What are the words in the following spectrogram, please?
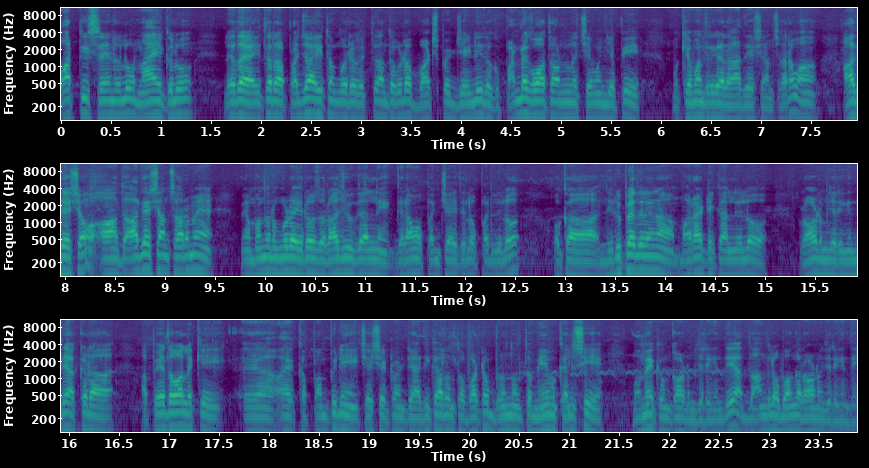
పార్టీ శ్రేణులు నాయకులు లేదా ఇతర ప్రజాహితం కోరే వ్యక్తులంతా కూడా పార్టిసిపేట్ చేయండి. ఇది ఒక పండగ వాతావరణంలో చేయమని చెప్పి ముఖ్యమంత్రి గారి ఆదేశానుసారం ఆదేశం ఆ ఆదేశానుసారమే మేమందరం కూడా ఈరోజు రాజీవ్ గాలిని గ్రామ పంచాయతీలో పరిధిలో ఒక నిరుపేదలైన మరాఠీ కాలనీలో రావడం జరిగింది. అక్కడ ఆ పేదవాళ్ళకి ఆ, యొక్క పంపిణీ చేసేటువంటి అధికారులతో పాటు బృందంతో మేము కలిసి మమేకం కావడం జరిగింది. అందులో భాగంగా రావడం జరిగింది.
